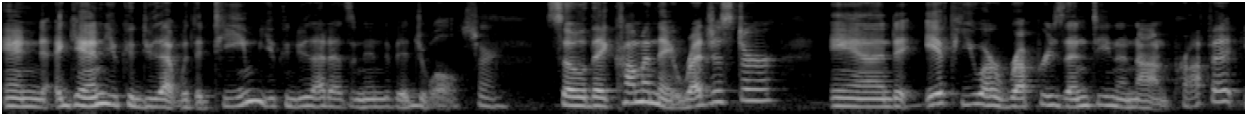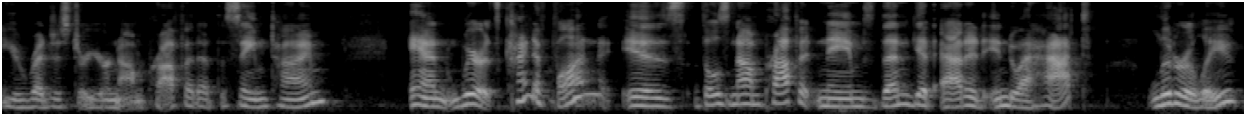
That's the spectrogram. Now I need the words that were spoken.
And again, you can do that with a team, you can do that as an individual. Sure. So they come and they register. And if you are representing a nonprofit, you register your nonprofit at the same time. And where it's kind of fun is those nonprofit names then get added into a hat, literally,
